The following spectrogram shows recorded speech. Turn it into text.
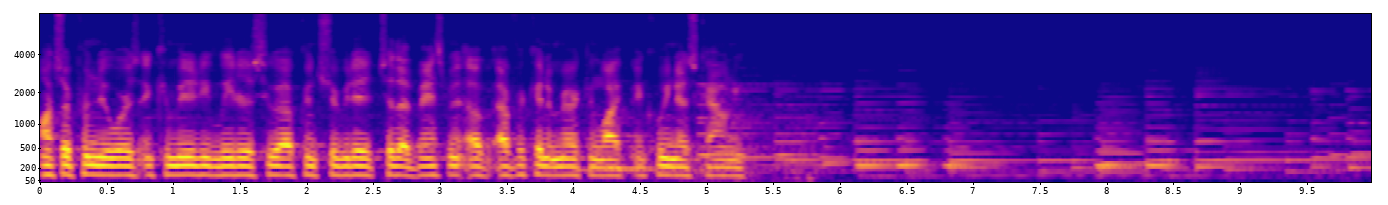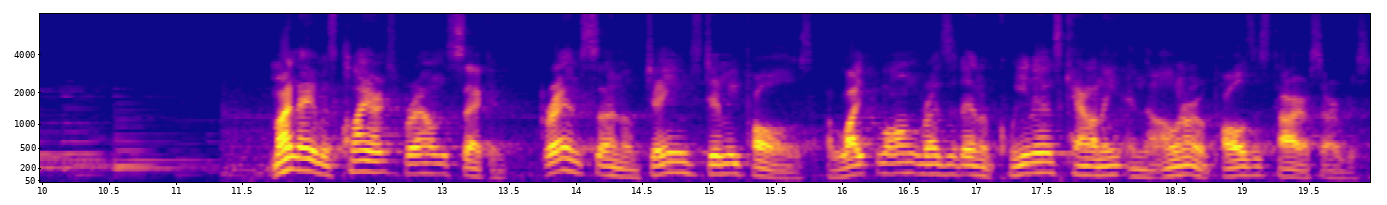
entrepreneurs, and community leaders who have contributed to the advancement of African American life in Queen Anne's County. My name is Clarence Brown II, grandson of James Jimmy Pauls, a lifelong resident of Queen Anne's County and the owner of Paul's Tire Service.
